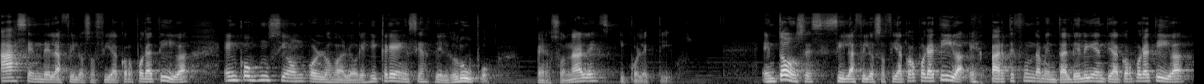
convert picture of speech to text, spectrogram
hacen de la filosofía corporativa en conjunción con los valores y creencias del grupo, personales y colectivos. Entonces, si la filosofía corporativa es parte fundamental de la identidad corporativa,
